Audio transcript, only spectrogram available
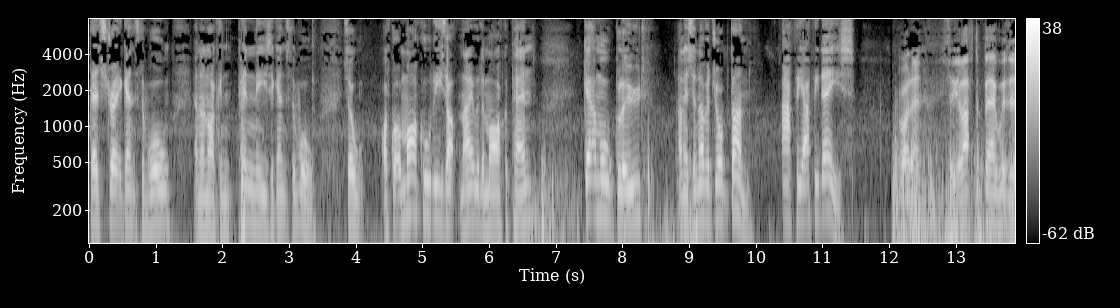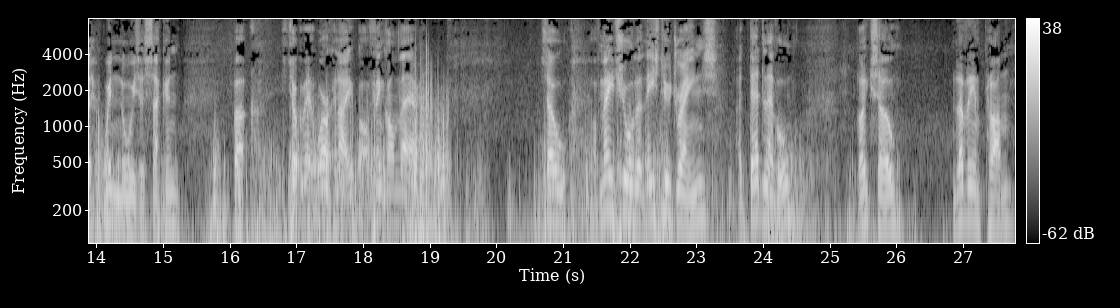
dead straight against the wall, and then I can pin these against the wall. So I've got to mark all these up now with a marker pen, get them all glued, and it's another job done. Happy, happy days. Right then, so you'll have to bear with the wind noise a second, but it took a bit of working out, but I think I'm there. So I've made sure that these two drains are dead level, like so, lovely and plumb,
